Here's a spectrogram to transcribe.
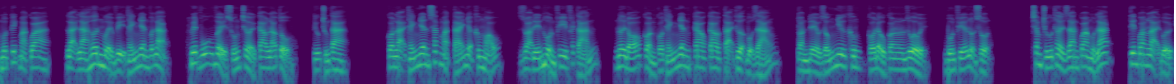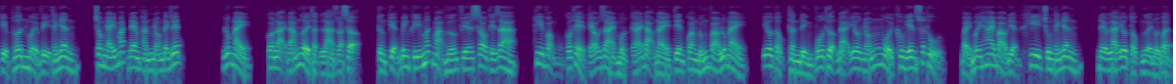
Một kích mà qua, lại là hơn mười vị thánh nhân vẫn lạc, huyết vũ vẩy xuống trời cao lão tổ, cứu chúng ta. Còn lại thánh nhân sắc mặt tái nhợt không máu, dọa đến hồn phi phách tán, nơi đó còn có thánh nhân cao cao tại thượng bộ dáng, toàn đều giống như không có đầu con ruồi, bốn phía lộn xộn. Chăm chú thời gian qua một lát tiên quang lại đuổi kịp hơn mười vị thánh nhân, trong nháy mắt đem hắn nhóm đánh giết. Lúc này, còn lại đám người thật là do sợ, từng kiện binh khí mất mạng hướng phía sau thế ra, hy vọng có thể kéo dài một cái đạo này tiên quang đúng vào lúc này, yêu tộc thần đỉnh vô thượng đại yêu nhóm ngồi không yên xuất thủ, bảy mươi hai bảo điện khi trung thánh nhân đều là yêu tộc người nổi bật,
